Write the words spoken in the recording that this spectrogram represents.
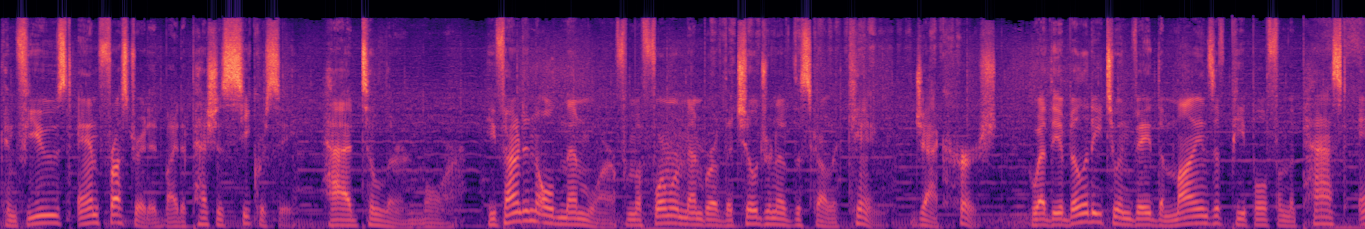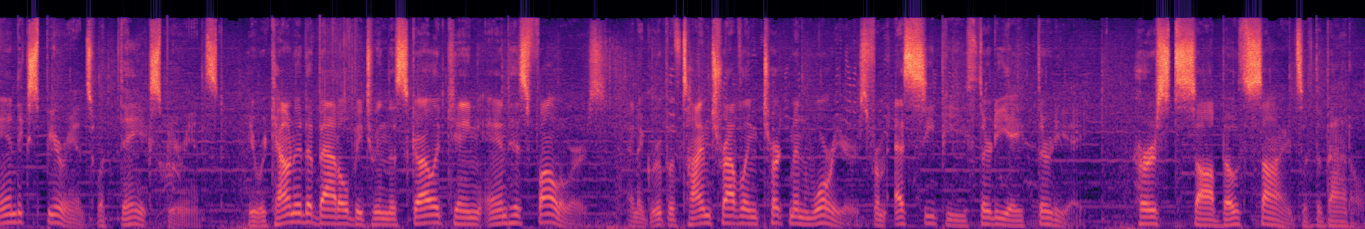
confused and frustrated by Depeche's secrecy, had to learn more. He found an old memoir from a former member of the Children of the Scarlet King, Jack Hirsch, who had the ability to invade the minds of people from the past and experience what they experienced. He recounted a battle between the Scarlet King and his followers and a group of time-traveling Turkmen warriors from SCP-3838. Hurst saw both sides of the battle.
